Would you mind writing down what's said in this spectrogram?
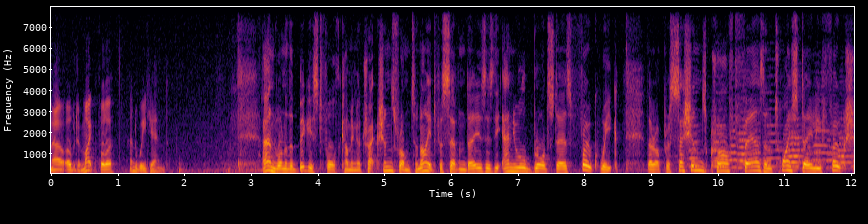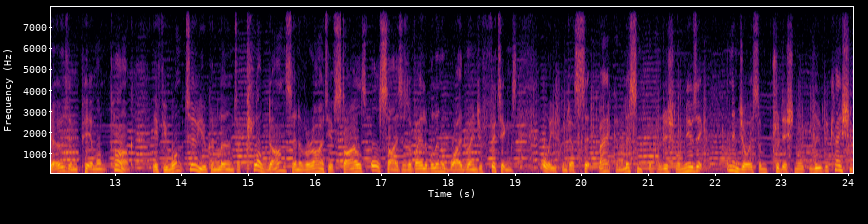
Now over to Mike Fuller and Weekend. And one of the biggest forthcoming attractions from tonight for seven days is the annual Broadstairs Folk Week. There are processions, craft fairs and twice daily folk shows in Pierremont Park. If you want to, you can learn to clog dance in a variety of styles, all sizes available in a wide range of fittings. Or you can just sit back and listen to the traditional music and enjoy some traditional lubrication.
